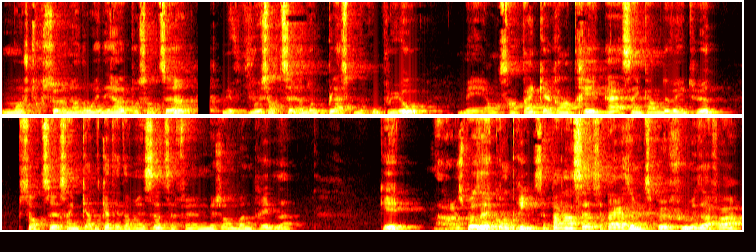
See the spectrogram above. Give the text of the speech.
moi je trouve ça un endroit idéal pour sortir, mais vous pouvez sortir à d'autres places beaucoup plus haut. Mais on s'entend qu'à rentrer à 52,28 puis sortir à 54,87, ça fait une méchante bonne trade là. OK. Alors, je sais pas si vous avez compris, ça paraissait, ça paraissait un petit peu flou mes affaires,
